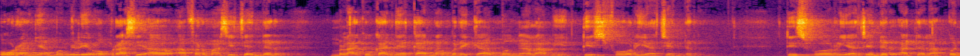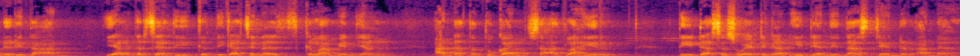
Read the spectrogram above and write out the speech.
Orang yang memilih operasi afirmasi gender melakukannya karena mereka mengalami disforia gender. Disforia gender adalah penderitaan yang terjadi ketika jenis kelamin yang Anda tentukan saat lahir tidak sesuai dengan identitas gender Anda.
